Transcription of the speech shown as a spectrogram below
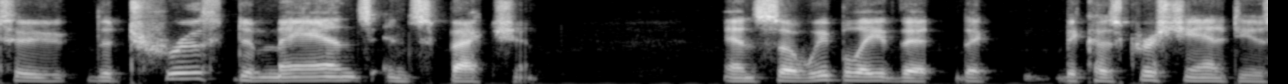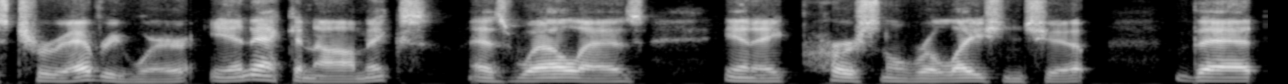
to the truth demands inspection. And so we believe that, that because Christianity is true everywhere in economics as well as in a personal relationship, that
